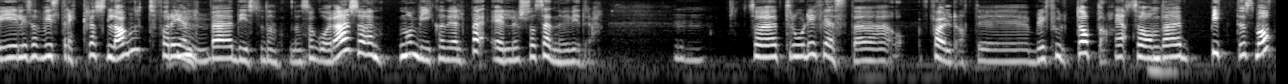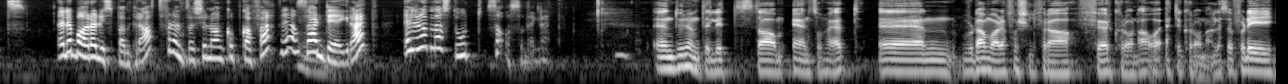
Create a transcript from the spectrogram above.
Vi, liksom, vi strekker oss langt for å hjelpe de studentene som går her. Så enten om vi kan hjelpe, eller så sender vi videre. Så jeg tror de fleste føler at de blir fulgt opp. da. Ja. Så om det er bitte smått, eller bare har lyst på en prat, for den saks skyld og en kopp kaffe, Ja. så er det greit. Eller om det er stort, så er også det greit. Eh, Du nevnte litt stad om ensomhet. Eh, Hvordan var det forskjell fra før korona og etter korona? Liksom? Fordi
